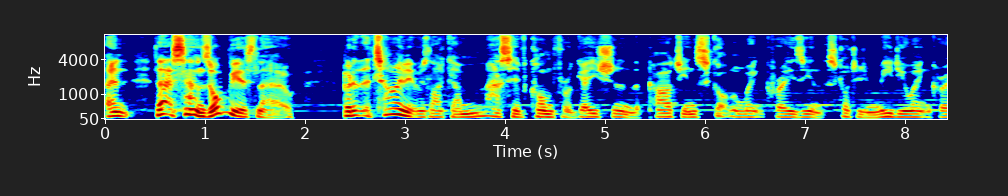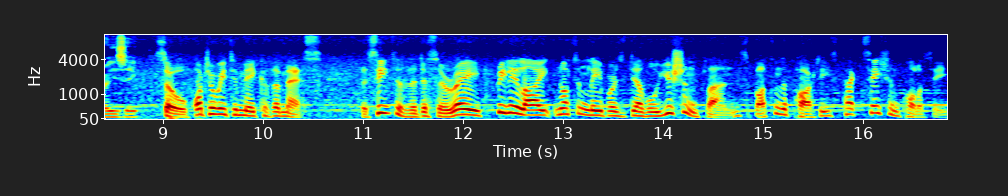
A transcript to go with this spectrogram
And that sounds obvious now, but at the time it was like a massive conflagration, and the party in Scotland went crazy, and the Scottish media went crazy. So, what are we to make of the mess? The seeds of the disarray really lie not in Labour's devolution plans, but in the party's taxation policy.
